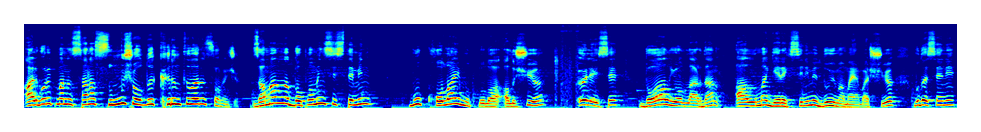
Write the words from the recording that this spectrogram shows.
Algoritmanın sana sunmuş olduğu kırıntıların sonucu. Zamanla dopamin sistemin bu kolay mutluluğa alışıyor. Öyleyse doğal yollardan alma gereksinimi duymamaya başlıyor. Bu da seni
